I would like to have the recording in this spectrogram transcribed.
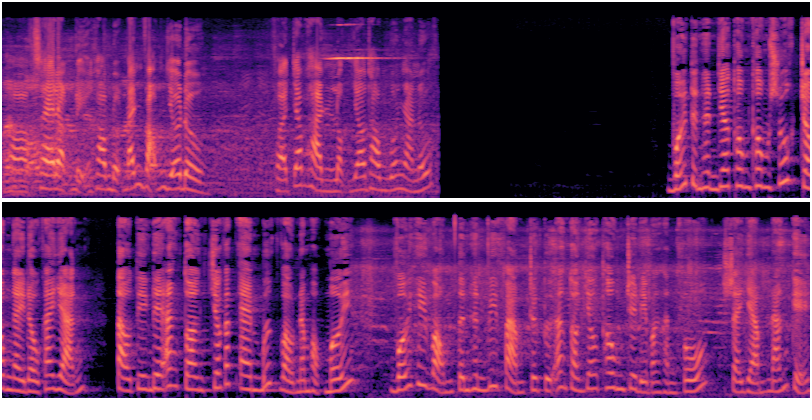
hoặc xe đạp điện không được đánh võng giữa đường. Phải chấp hành luật giao thông của nhà nước. Với tình hình giao thông thông suốt trong ngày đầu khai giảng tạo tiền đề an toàn cho các em bước vào năm học mới, với hy vọng tình hình vi phạm trật tự an toàn giao thông trên địa bàn thành phố sẽ giảm đáng kể.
